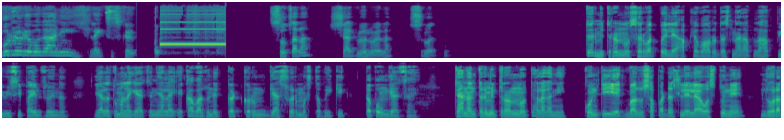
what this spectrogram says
पूर्ण व्हिडिओ बघा आणि लाईक सबस्क्राईब सो चला. शार्क बनवायला सुरुवात करू. तर मित्रांनो सर्वात पहिले आपल्या वावरात असणारा आपला हा पी व्ही सी पाईप जो आहे ना याला तुम्हाला घ्यायचं आणि याला एका बाजूने कट करून गॅसवर मस्तपैकी तपवून घ्यायचं आहे. त्यानंतर मित्रांनो त्याला गाणी कोणतीही एक बाजू सपाट असलेल्या वस्तूने जोरात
